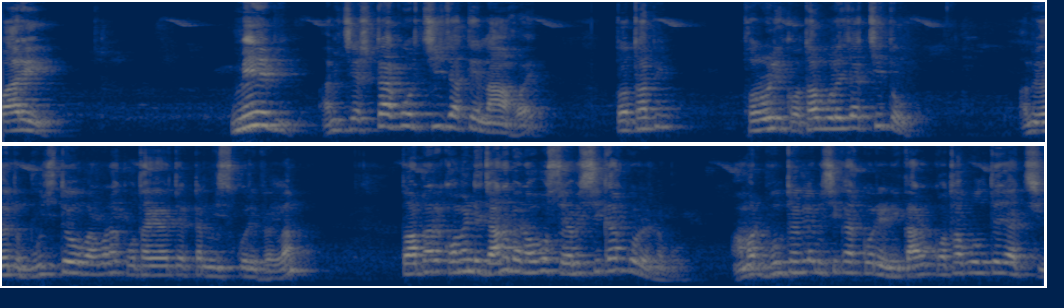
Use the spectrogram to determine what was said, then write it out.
পারে। মেবি আমি চেষ্টা করছি যাতে না হয়। তথাপি থরলি কথা বলে যাচ্ছি তো। আমি হয়তো বুঝতেও পারব না, কোথায় হয়তো একটা মিস করে ফেললাম। তো আপনারা কমেন্টে জানাবেন, অবশ্যই আমি স্বীকার করে নেব। আমার ভুল থাকলে আমি স্বীকার করে নিই কারণ কথা বলতে যাচ্ছি,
